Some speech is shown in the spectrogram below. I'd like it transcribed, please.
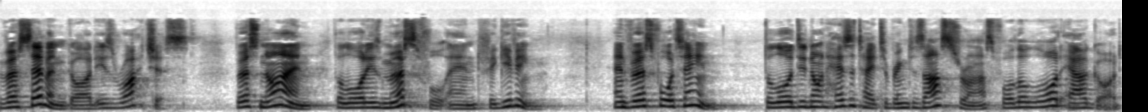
Verse 7, God is righteous. Verse 9, the Lord is merciful and forgiving. And verse 14, the Lord did not hesitate to bring disaster on us, for the Lord our God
